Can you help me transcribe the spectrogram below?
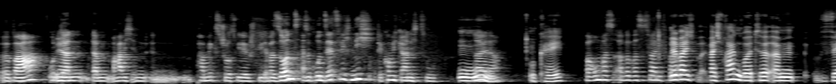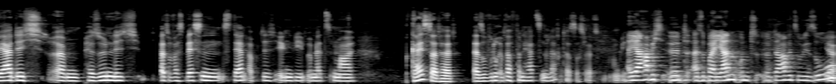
äh, war und Ja. dann, dann habe ich in, in ein paar Mixed-Shows wieder gespielt. Aber sonst, also grundsätzlich nicht, da komme ich gar nicht zu. Mhm. Leider. Okay. Warum, was, aber was war die Frage? Nee, weil, ich, weil ich fragen wollte, ähm, wer dich ähm, persönlich, also was wessen Stand-up dich irgendwie beim letzten Mal begeistert hat. Also wo du einfach von Herzen gelacht hast das letzte Mal irgendwie. Ja, habe ich, äh, also bei Jan und äh, David sowieso. Ja.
